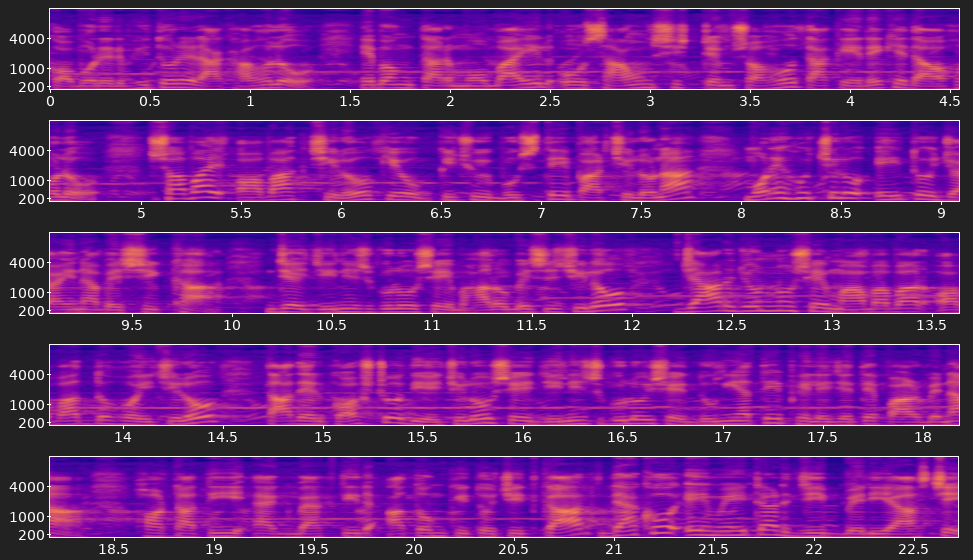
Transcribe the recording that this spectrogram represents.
কবরের ভিতরে রাখা হলো এবং তার মোবাইল ও সাউন্ড সিস্টেম সহ তাকে রেখে দেওয়া হলো। সবাই অবাক ছিল, কেউ কিছুই বুঝতেই পারছিল না। মনে হচ্ছিল এই তো জয়নাবের শিক্ষা, যে জিনিসগুলো সে ভালোবেসেছিল, যার জন্য সে মা বাবার অবাধ্য হয়েছিল, তাদের কষ্ট দিয়েছিল, সেই জিনিসগুলোই সে দুনিয়াতে ফেলে যেতে পারবে না। হঠাৎই এক ব্যক্তির আতঙ্কিত চিৎকার, দেখো এই মেয়েটার জীব বেরিয়ে আসছে।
